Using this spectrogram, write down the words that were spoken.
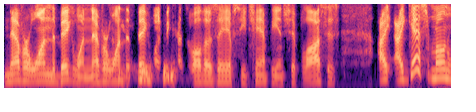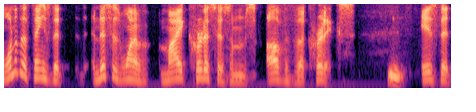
never won the big one, never won the big one because of all those AFC championship losses. I, I guess, Moan, one of the things that, and this is one of my criticisms of the critics, mm. is that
